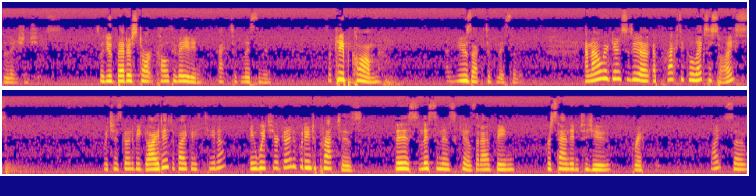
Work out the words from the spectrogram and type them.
relationships. So you better start cultivating active listening. So keep calm and use active listening. And now we're going to do a, a practical exercise, which is going to be guided by Christina, in which you're going to put into practice these listening skills that I've been presenting to you briefly. Right? So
